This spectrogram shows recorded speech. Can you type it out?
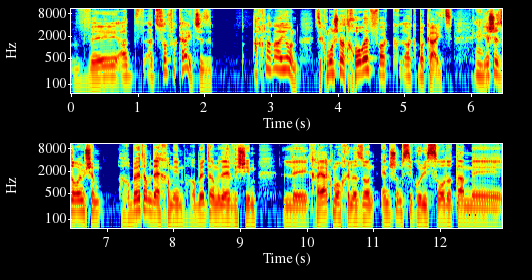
ועד סוף הקיץ, שזה אחלה רעיון. זה כמו שנת חורף, רק, רק בקיץ. כן. יש אזורים שהם הרבה יותר מדי חמים, הרבה יותר מדי יבשים. לחיה כמו חילזון אין שום סיכוי לשרוד אותם אה,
